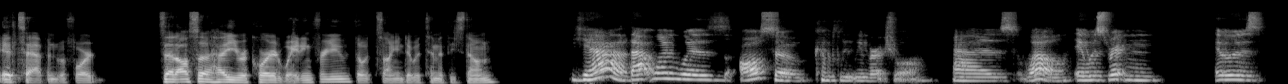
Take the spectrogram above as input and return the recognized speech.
it's happened before. Is that also how you recorded "Waiting for You," the song you did with Timothy Stone? yeah that one was also completely virtual as well it was written it was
